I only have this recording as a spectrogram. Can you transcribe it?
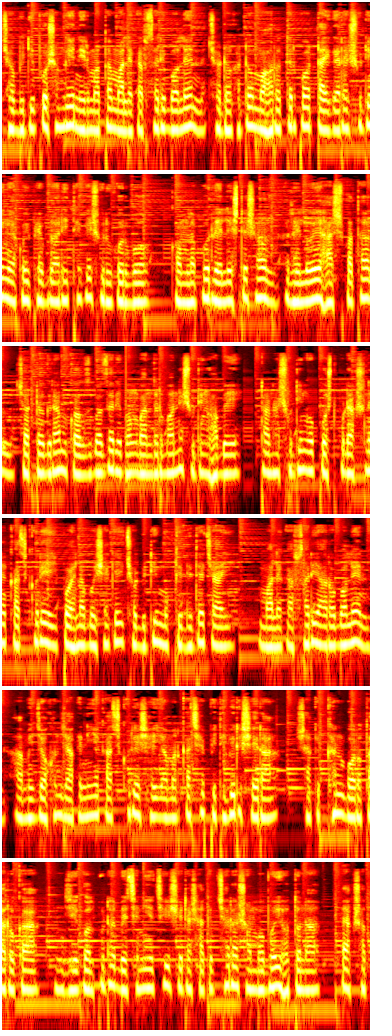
ছবিটি প্রসঙ্গে নির্মাতা মালেক আফসারি বলেন, ছোটখাটো মহারতের পর টাইগারের শুটিং একই ফেব্রুয়ারি থেকে শুরু করব। কমলাপুর রেল স্টেশন, রেলওয়ে হাসপাতাল, চট্টগ্রাম কক্সবাজার এবং বান্দরবানে শুটিং হবে। টানা শুটিং ও পোস্ট প্রোডাকশনে কাজ করে এই পয়লা বৈশাখেই ছবিটি মুক্তি দিতে চাই। মালেক আফসারি আরও বলেন, আমি যখন যাকে নিয়ে কাজ করি, সেই আমার কাছে পৃথিবীর সেরা। শাকিব খান বড় তারকা। যে গল্পটা বেছে নিয়েছি সেটা শাকিব ছাড়া সম্ভবই হতো না। একশত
